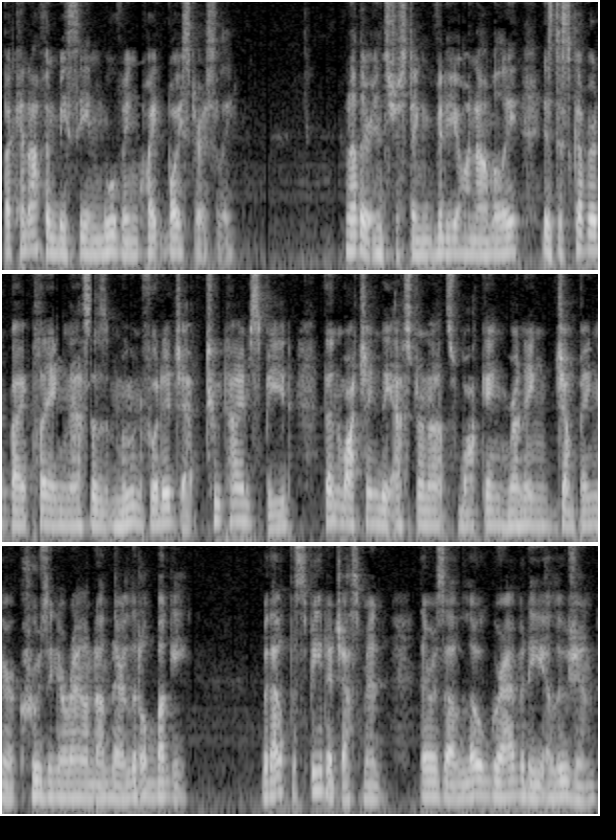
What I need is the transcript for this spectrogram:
but can often be seen moving quite boisterously. Another interesting video anomaly is discovered by playing NASA's moon footage at two times speed, then watching the astronauts walking, running, jumping, or cruising around on their little buggy. Without the speed adjustment, there is a low-gravity illusion,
